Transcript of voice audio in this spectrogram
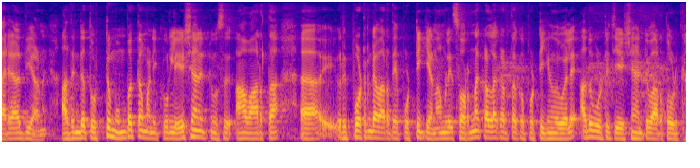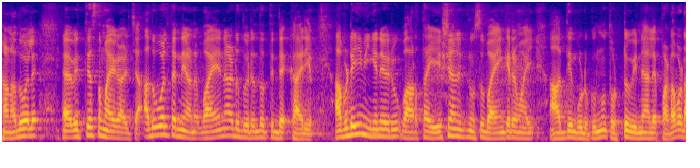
പരാതിയാണ്. അതിന്റെ തൊട്ട് മുമ്പത്തെ മണിക്കൂറിൽ ഏഷ്യാനെറ്റ് ന്യൂസ് ആ വാർത്ത റിപ്പോർട്ടിന്റെ വാർത്തയെ പൊട്ടിക്കുകയാണ്. നമ്മൾ ഈ സ്വർണക്കള്ളക്കടത്തൊക്കെ പൊട്ടിക്കുന്നത് പോലെ അത് പൊട്ടിച്ച് ഏഷ്യാനെറ്റ് വാർത്ത കൊടുക്കുകയാണ്. അതുപോലെ വ്യത്യസ്തമായ കാഴ്ച. അതുപോലെ തന്നെയാണ് വയനാട് ദുരന്തത്തിന്റെ കാര്യം. അവിടെയും ഇങ്ങനെ ഒരു വാർത്ത ഏഷ്യാനെറ്റ് ന്യൂസ് ഭയങ്കരമായി ആദ്യം കൊടുക്കുന്നു. തൊട്ടു പിന്നാലെ പടപട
